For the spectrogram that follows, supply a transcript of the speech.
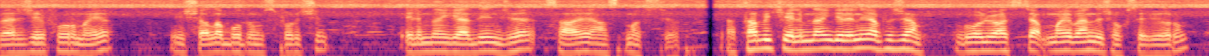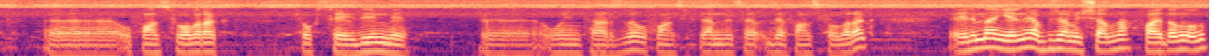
vereceği formayı inşallah Bodrumspor için elimden geldiğince sahaya yansıtmak istiyorum. Ya tabii ki elimden geleni yapacağım. Gol ve asist yapmayı ben de çok seviyorum. Ee, ofansif olarak çok sevdiğim bir e, oyun tarzı. Ofansif hem de defansif olarak. Elimden geleni yapacağım inşallah. Faydalı olup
